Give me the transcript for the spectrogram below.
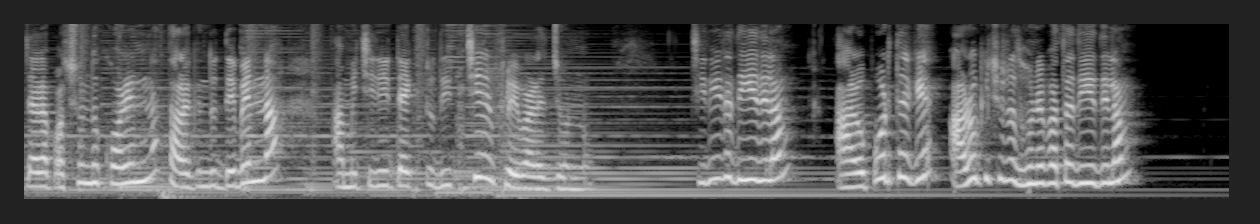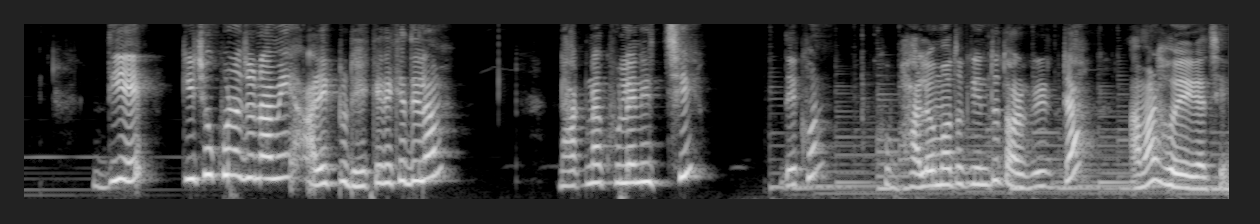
যারা পছন্দ করেন না, তারা কিন্তু দেবেন না। আমি চিনিটা একটু দিচ্ছি এর ফ্লেভারের জন্য। চিনিটা দিয়ে দিলাম। আর ওপর থেকে আরও কিছুটা ধনে পাতা দিয়ে দিলাম। দিয়ে কিছুক্ষণের জন্য আমি আরেকটু ঢেকে রেখে দিলাম। ঢাকনা খুলে নিচ্ছি। দেখুন, খুব ভালো মতো কিন্তু তরকারিটা আমার হয়ে গেছে।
